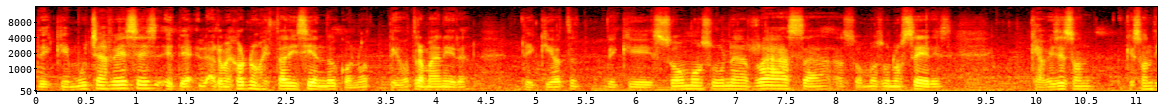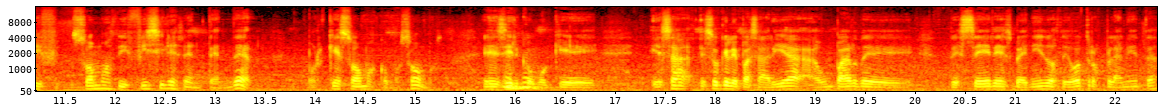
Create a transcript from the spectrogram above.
de que muchas veces eh, a lo mejor nos está diciendo con, de otra manera de que, de que somos una raza, somos unos seres que a veces son, que son somos difíciles de entender por qué somos como somos. Es decir, como que esa, eso que le pasaría a un par de, de, seres venidos de otros planetas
